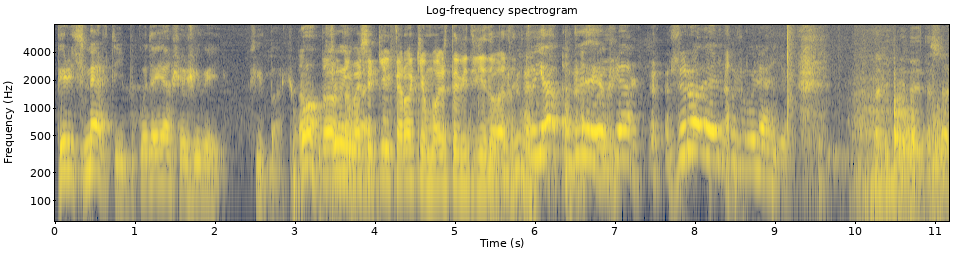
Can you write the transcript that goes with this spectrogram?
перед смертю, куди я ще живий. Всіх бачу. То, все, то ви ще кілька років можете відвідувати. Ну то я куди я вже здоров'я не дозволяє. Та відвідаєте ще.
